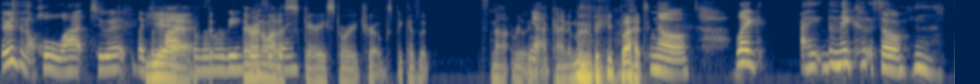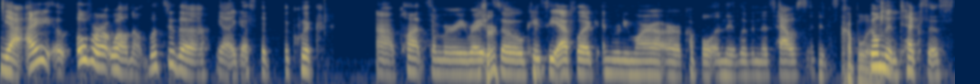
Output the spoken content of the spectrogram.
there isn't a whole lot to it, like the Yeah, plot of the th- movie. There aren't a lot of scary story tropes because it it's not really Yeah. that kind of movie. But No, like I then they could. So hmm, yeah, I overall. Well, no, let's do the yeah. I guess the the quick uh, plot summary, right? Sure. So Casey Affleck and Rooney Mara are a couple, and they live in this house, and it's a couple of filmed in Texas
